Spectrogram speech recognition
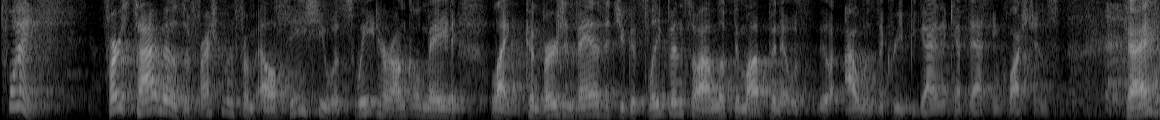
Twice. First time, it was a freshman from LC. She was sweet. Her uncle made like conversion vans that you could sleep in. So I looked him up, and it was I was the creepy guy that kept asking questions. Okay?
